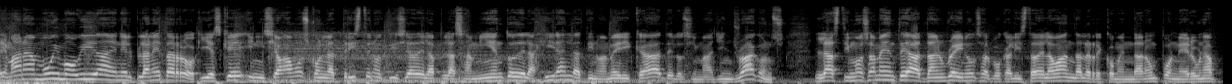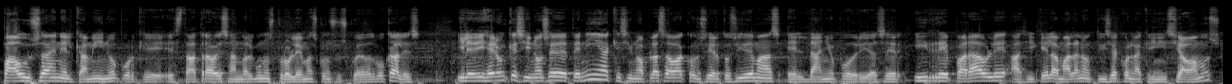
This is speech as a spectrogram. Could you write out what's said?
Semana muy movida en el planeta rock y es que iniciábamos con la triste noticia del aplazamiento de la gira en Latinoamérica de los Imagine Dragons. Lastimosamente a Dan Reynolds, al vocalista de la banda, le recomendaron poner una pausa en el camino porque está atravesando algunos problemas con sus cuerdas vocales y le dijeron que si no se detenía, que si no aplazaba conciertos y demás, el daño podría ser irreparable, así que la mala noticia con la que iniciábamos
